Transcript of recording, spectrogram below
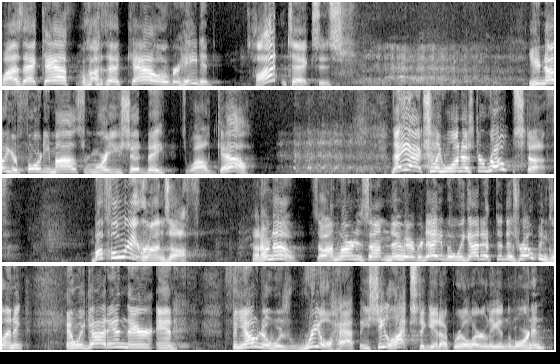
Why is that calf, why is that cow overheated? It's hot in Texas. you know you're 40 miles from where you should be. It's a wild cow. they actually want us to rope stuff before it runs off. I don't know. So I'm learning something new every day, but we got up to this roping clinic and we got in there and Fiona was real happy. She likes to get up real early in the morning.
